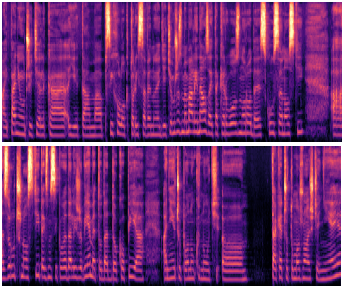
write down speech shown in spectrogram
aj pani učiteľka, je tam psycholog, ktorý sa venuje deťom, že sme mali naozaj také rôznorodé skúsenosti a zručnosti, tak sme si povedali, že vieme to dať dokopy a, a niečo ponúknuť uh, také, čo tu možno ešte nie je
